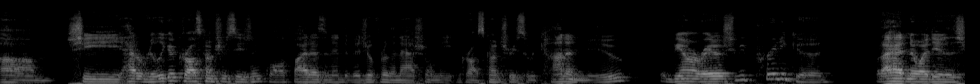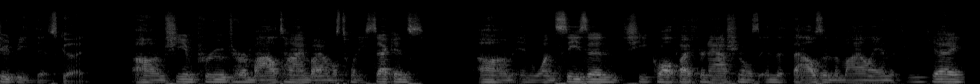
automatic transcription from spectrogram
Um, she had a really good cross country season, qualified as an individual for the national meet in cross country, so we kind of knew it'd be on our radar. She'd be pretty good, but I had no idea that she would be this good. Um, she improved her mile time by almost 20 seconds um, in one season. She qualified for nationals in the thousand, the mile, and the three K.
